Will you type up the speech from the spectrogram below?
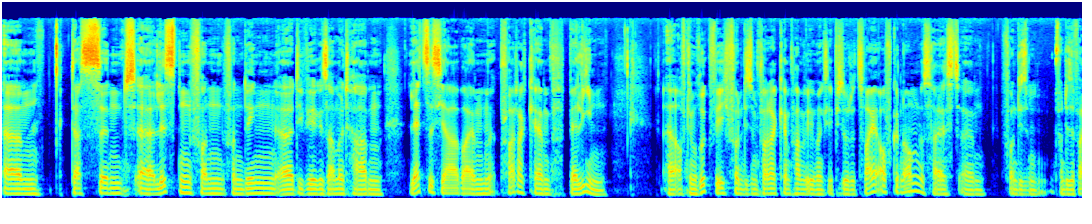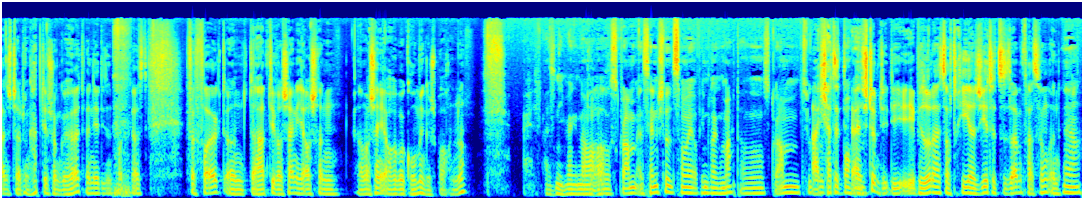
Ähm, das sind äh, Listen von, von Dingen, äh, die wir gesammelt haben letztes Jahr beim Product Camp Berlin. Äh, auf dem Rückweg von diesem Product Camp haben wir übrigens Episode 2 aufgenommen. Das heißt, ähm, von, diesem, von dieser Veranstaltung habt ihr schon gehört, wenn ihr diesen Podcast verfolgt. Und da habt ihr wahrscheinlich auch schon, haben wahrscheinlich auch über Grooming gesprochen, ne? Ich weiß nicht mehr genau. Also Scrum Essentials haben wir auf jeden Fall gemacht. Also Scrum Zyklus. Ah, ich hatte, äh, stimmt, die, die, Episode heißt auch triagierte Zusammenfassung. Und ja.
